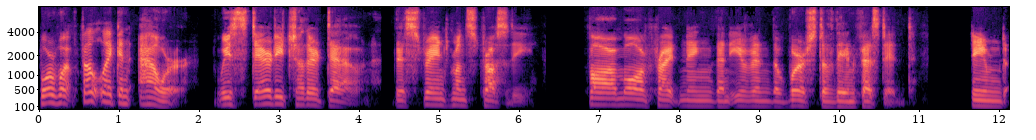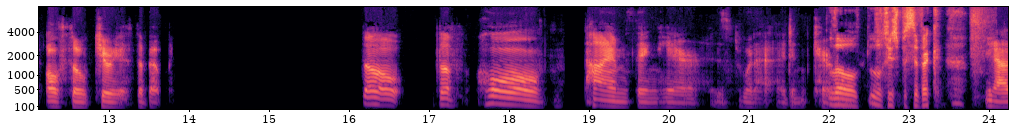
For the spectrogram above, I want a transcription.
For what felt like an hour, we stared each other down. This strange monstrosity, far more frightening than even the worst of the infested, seemed also curious about me. So the whole time thing here is what I, I didn't care a about. little little too specific. Yeah,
